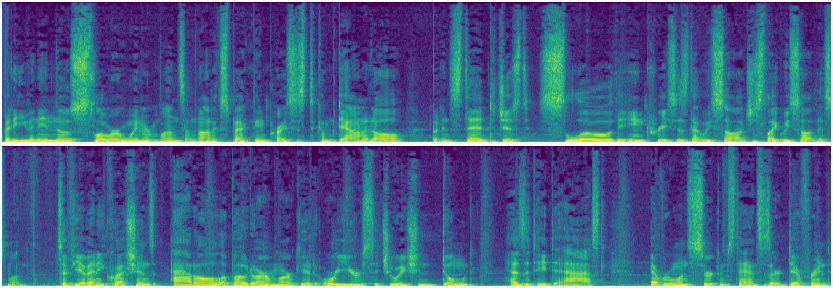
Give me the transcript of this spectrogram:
But even in those slower winter months, I'm not expecting prices to come down at all, but instead to just slow the increases that we saw, just like we saw this month. So if you have any questions at all about our market or your situation, don't hesitate to ask. Everyone's circumstances are different,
